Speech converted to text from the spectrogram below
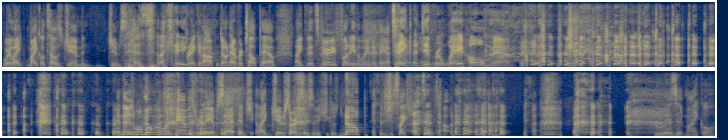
where like Michael tells Jim and Jim says like Take- break it off, don't ever tell Pam. Like it's very funny the way that they have to Take a different it. way home, man. And there's one moment when Pam is really upset, and she, like Jim starts to say something, she goes, "Nope," and just like shuts him down. Yeah. Yeah. Who is it, Michael?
